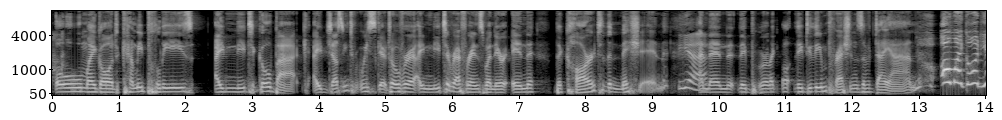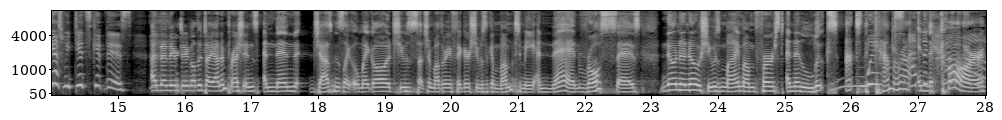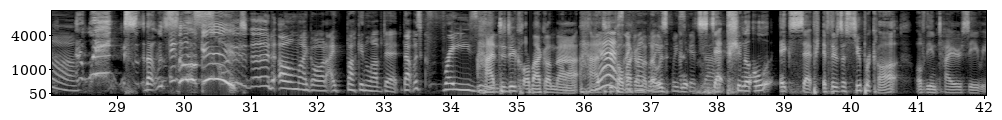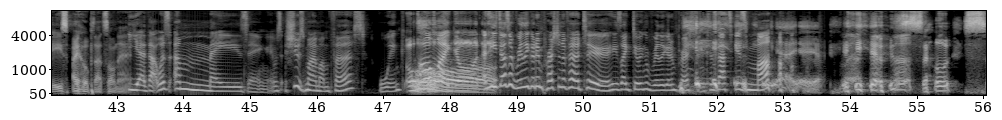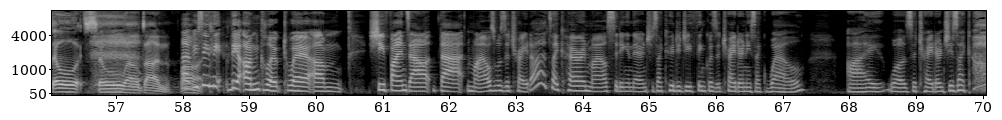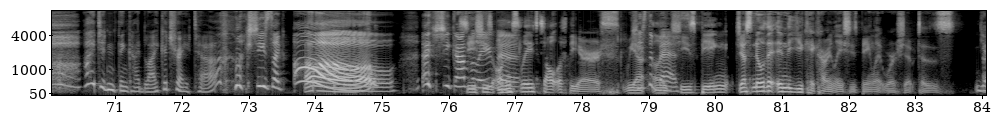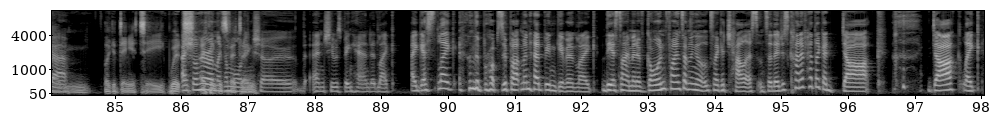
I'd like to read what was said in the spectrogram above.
Oh my god, can we please? I need to go back. I just need to. We skipped over it. I need to reference when they were in the car to the mission. Yeah. And then they were like, oh, they do the impressions of Diane. oh my god, yes, we did skip this. And then they were doing all the Diane impressions. And then Jasmine's like, oh my God, she was such a mothering figure. She was like a mum to me. And then Ross says, no, no, no, she was my mum first. And then looks at the Winks camera at in the the, car camera. And winks. That was so good. So good. Oh my god, I fucking loved it. That was crazy. Had to do callback on that. Had Yes, to do callback on that. That was an that. exceptional exception. If there's a supercut of the entire series, I hope that's on it. Yeah, that was amazing. It was she was my mum first. Wink. Oh. my god. And he does a really good impression of her too. He's like doing a really good impression because that's his mom. Yeah, yeah, yeah. yeah it was so, so, so well done. Have you seen the the uncloaked where um she finds out that Miles was a traitor? It's like her and Miles sitting in there and she's like, Who did you think was a traitor? And he's like, Well, I was a traitor. And she's like, oh, I didn't think I'd like a traitor. like she's like, Oh and she can't believe it. See, she's it. honestly salt of the earth. We She's are, the like best. she's being just know that in the UK currently she's being like worshipped as Yeah. um, like a deity, which I saw her think on like a morning show and she was being handed like I guess like the props department had been given like the assignment of go and find something that looks like a chalice and so they just kind of had like a dark dark like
